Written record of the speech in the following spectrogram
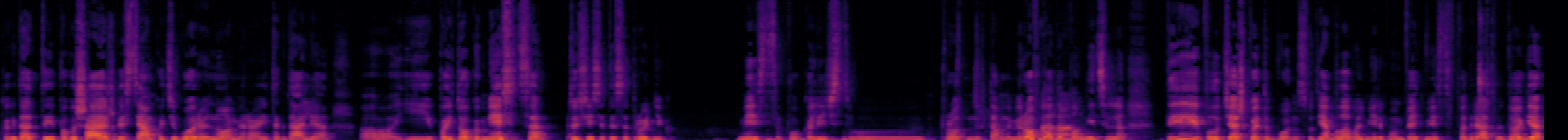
когда ты повышаешь гостям категорию номера и так далее. Э, и по итогам месяца, то есть если ты сотрудник месяца по количеству проданных там номеров, ага. да, дополнительно, ты получаешь какой-то бонус. Вот я была в Альмире, по-моему, пять месяцев подряд. В итоге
